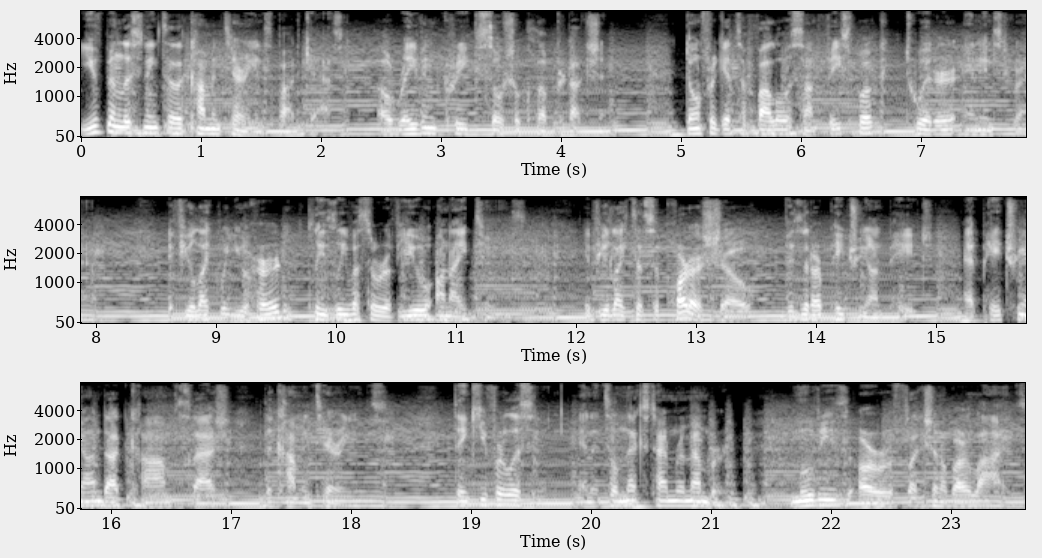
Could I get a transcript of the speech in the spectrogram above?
You've been listening to the Commentarians Podcast, a Raven Creek Social Club production. Don't forget to follow us on Facebook, Twitter, and Instagram. If you like what you heard, please leave us a review on iTunes. If you'd like to support our show, visit our Patreon page at patreon.com slash thecommentarians. Thank you for listening, and until next time remember, movies are a reflection of our lives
